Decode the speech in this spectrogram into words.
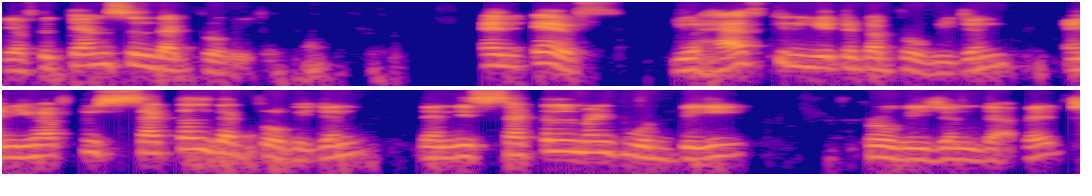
You have to cancel that provision. And if you have created a provision and you have to settle that provision, then the settlement would be provision debit.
